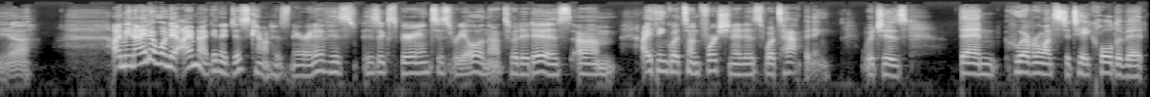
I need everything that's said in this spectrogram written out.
nicely. Yeah. I mean, I don't want to. I'm not going to discount his narrative. His his experience is real, and that's what it is. Um, I think what's unfortunate is what's happening, which is then whoever wants to take hold of it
